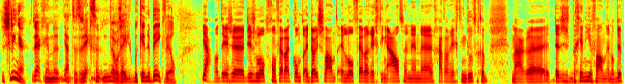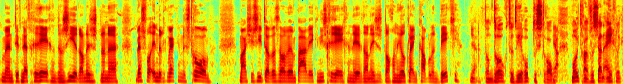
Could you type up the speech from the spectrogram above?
De Slinger. Dat is, een, ja, dat is echt een, een redelijk bekende beek wel. Ja, want deze, ja. deze loopt gewoon verder, komt uit Duitsland en loopt verder richting Aalten en uh, gaat dan richting Doetinchem. Maar uh, dit is het begin hiervan. En op dit moment heeft het net geregend. Dan zie je, dan is het een uh, best wel indrukwekkende stroom. Maar als je ziet dat het dan weer een paar weken niet geregend heeft, dan is het nog een heel klein kabbelend beekje. Ja, dan droogt het weer op de stroom. Ja. Mooi trouwens, we staan eigenlijk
